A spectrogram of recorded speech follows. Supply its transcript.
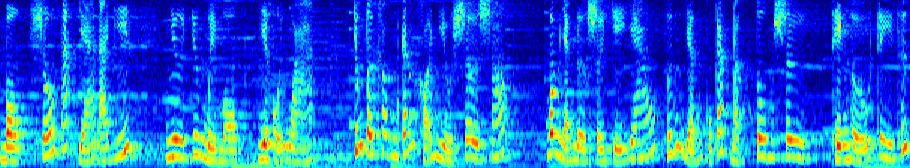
một số tác giả đã viết như chương 11 về hội họa, chúng tôi không tránh khỏi nhiều sơ sót, mong nhận được sự chỉ giáo, hướng dẫn của các bậc tôn sư, thiện hữu tri thức.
